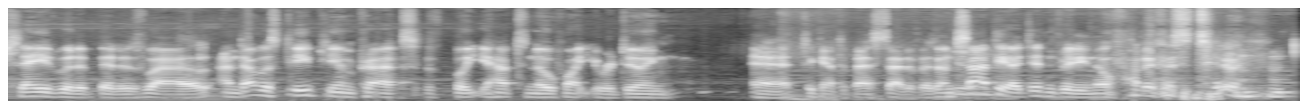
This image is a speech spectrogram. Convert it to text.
played with a bit as well, and that was deeply impressive. But you had to know what you were doing uh, to get the best out of it. And yeah. sadly, I didn't really know what I was doing.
